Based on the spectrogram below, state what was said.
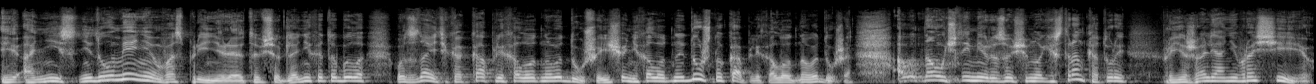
и они с недоумением восприняли это все. Для них это было, вот знаете, как капли холодного душа. Еще не холодный душ, но капли холодного душа. А вот научный мир из очень многих стран, которые приезжали они в Россию.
